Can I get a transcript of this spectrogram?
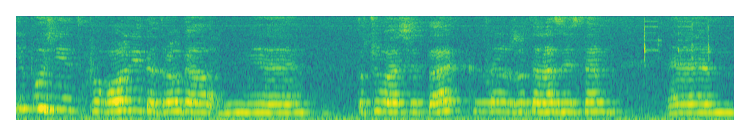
i później powoli ta droga toczyła się tak, że teraz jestem em,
